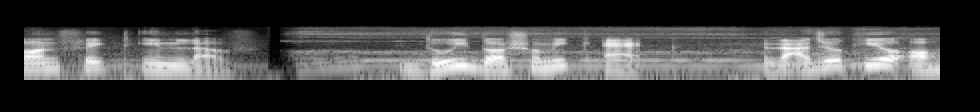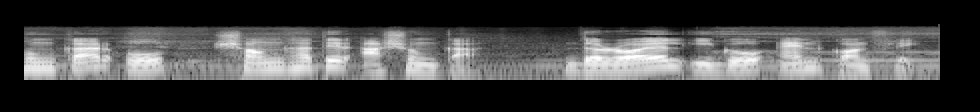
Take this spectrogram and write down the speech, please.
conflict in love দুই দশমিক এক, রাজকীয় অহংকার ও সংঘাতের আশঙ্কা the royal ego and conflict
